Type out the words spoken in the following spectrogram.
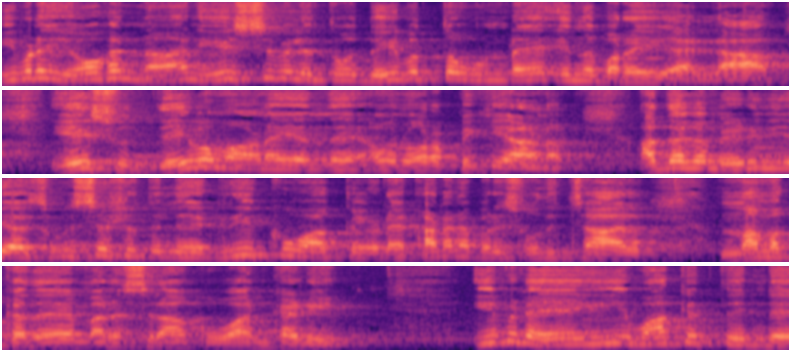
ഇവിടെ യോഹന്നാൻ യേശുവിൽ എന്തോ ദൈവത്വം ഉണ്ട് എന്ന് പറയുകയല്ല യേശു ദൈവമാണ് എന്ന് അവൻ ഉറപ്പിക്കുകയാണ്. അദ്ദേഹം എഴുതിയ സുവിശേഷത്തിലെ ഗ്രീക്ക് വാക്കുകളുടെ ഘടന പരിശോധിച്ചാൽ നമുക്കത് മനസ്സിലാക്കുവാൻ കഴിയും. ഇവിടെ ഈ വാക്യത്തിന്റെ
